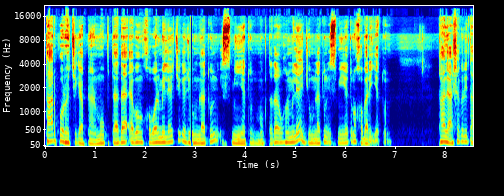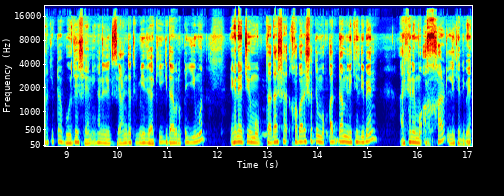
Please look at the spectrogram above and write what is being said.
তারপর হচ্ছে কি আপনার মুবতাদা এবং খবর মিলে হচ্ছে কি জুমলাতুন ইসমিয়াতুন। মুবতাদা খবর মিলে জুমলাতুন ইসমিয়াতুন খবরিয়াতুন। তাহলে আশা করি তারকিবটা বুঝেছেন। এখানে লিখছি আন্দাত মিজা কি কিতাবুন কাইয়িমুন। এখানে হচ্ছে মুবতাদা সা- খবরের সাথে মুকাদ্দাম লিখে দিবেন। এখানে মুআখার লিখে দিবেন,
